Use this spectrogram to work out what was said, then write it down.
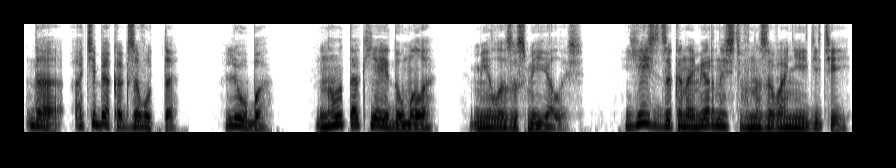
«Да, а тебя как зовут-то?» «Люба». «Ну, так я и думала». Мила засмеялась. «Есть закономерность в назывании детей.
